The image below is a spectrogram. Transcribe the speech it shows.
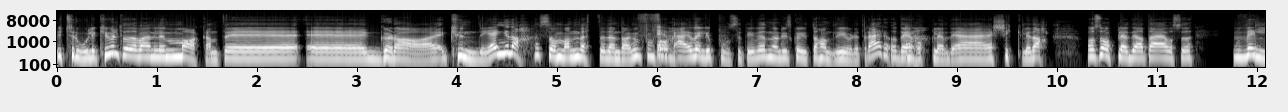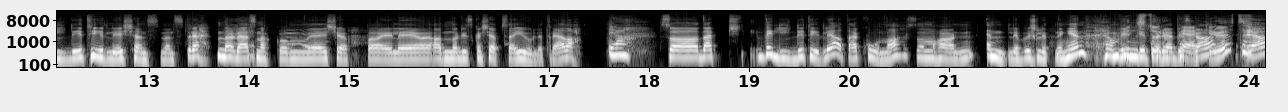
utrolig kult, og det var en maken til eh, glad kundegjeng da, som man møtte den dagen. For folk ja. er jo veldig positive når de skal ut og handle juletrær, og det ja. opplevde jeg skikkelig da. Og så opplevde jeg at det er også veldig tydelige kjønnsmønstre når det er snakk om eh, kjøp, eller når de skal kjøpe seg juletre, da. Ja. Så det er veldig tydelig at det er kona som har den endelige beslutningen om hvilket tre de skal ha. Hun står og peker ut. Ja,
